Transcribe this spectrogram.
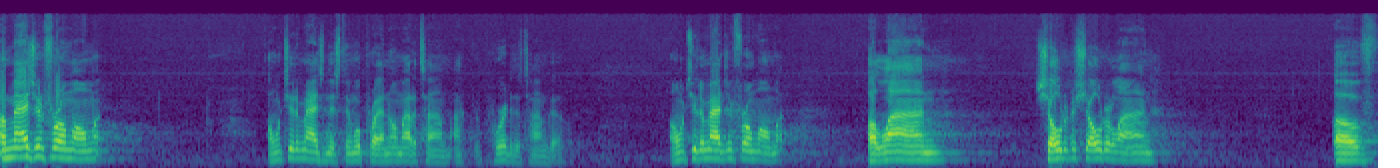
Imagine for a moment. I want you to imagine this, then we'll pray. I know I'm out of time. I, where did the time go? I want you to imagine for a moment a line, shoulder to shoulder line of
